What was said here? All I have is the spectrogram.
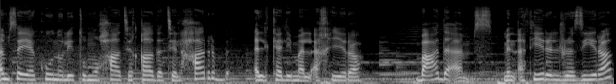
أم سيكون لطموحات قادة الحرب الكلمة الأخيرة؟ بعد أمس. من أثير الجزيرة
